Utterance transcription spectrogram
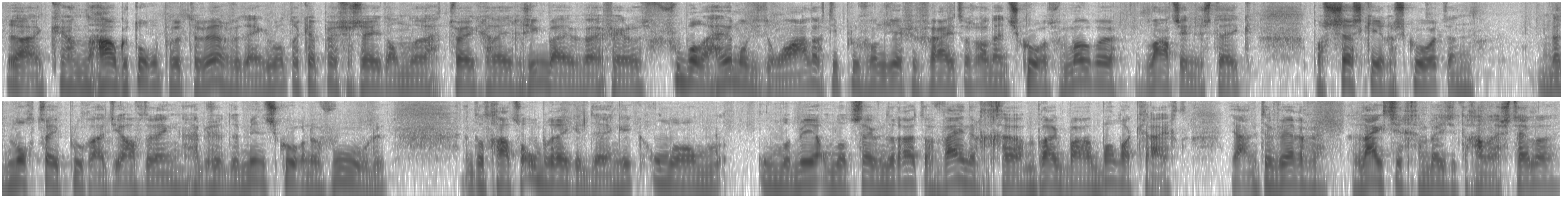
Ja, ik, dan hou ik het toch op te werven, denk ik. Want ik heb SSC dan eh, twee weken geleden gezien bij, bij Velers. Voetballen helemaal niet onaardig. Die ploeg van Jeffrey Vrijters. Alleen het scorend vermogen, het laatste in de steek. Pas zes keer gescoord. En met nog twee ploegen uit die afdeling hebben ze de minst scorende voorhoede. En dat gaat ze opbreken, denk ik. Onder, onder meer omdat Steven de Ruiter weinig eh, bruikbare ballen krijgt. Ja, en te werven lijkt zich een beetje te gaan herstellen.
